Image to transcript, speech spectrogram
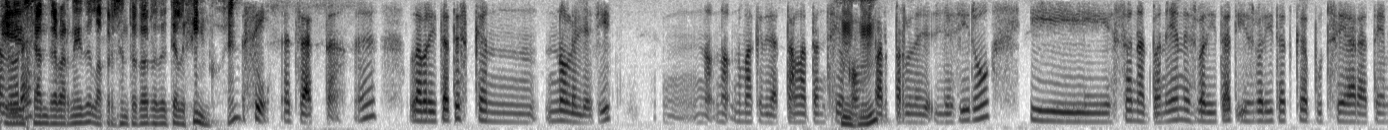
és Sandra Berneda, la presentadora de Telecinco, eh? Sí, exacte. Eh? La veritat és que no l'he llegit, no, no, no m'ha cridat tant l'atenció com Mhm. per, per le- llegir-ho i s'ha anat venent, és veritat, i és veritat que potser ara tem,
